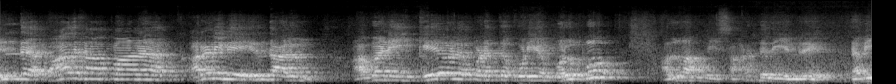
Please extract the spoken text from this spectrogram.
எந்த பாதுகாப்பான அரணிலே இருந்தாலும் அவனை கேவலப்படுத்தக்கூடிய பொறுப்பு அல்லாஹை சார்ந்தது என்று நபி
